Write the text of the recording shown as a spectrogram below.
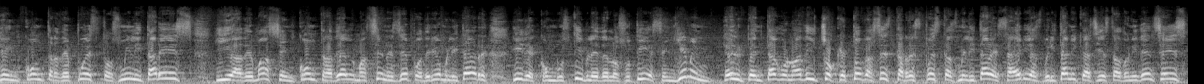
en contra de puestos militares y además en contra de almacenes de poderío militar y de combustible de los hutíes en Yemen. El Pentágono ha dicho que todas estas respuestas militares aéreas británicas y estadounidenses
